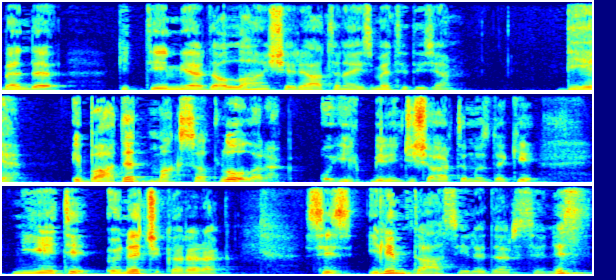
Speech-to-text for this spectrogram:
ben de gittiğim yerde Allah'ın şeriatına hizmet edeceğim diye ibadet maksatlı olarak o ilk birinci şartımızdaki niyeti öne çıkararak siz ilim tahsil ederseniz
